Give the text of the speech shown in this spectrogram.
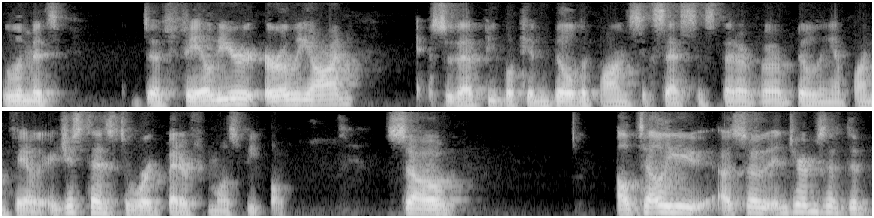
limit the failure early on so that people can build upon success instead of uh, building upon failure. It just tends to work better for most people. So I'll tell you. Uh, so in terms of the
